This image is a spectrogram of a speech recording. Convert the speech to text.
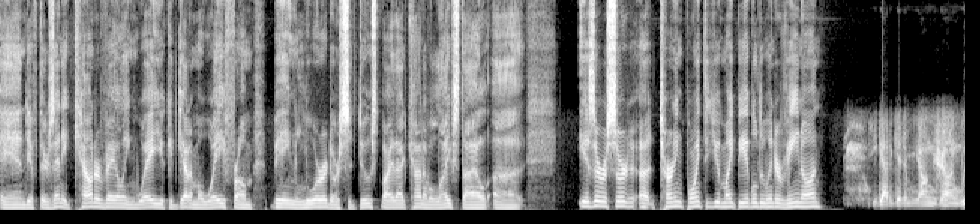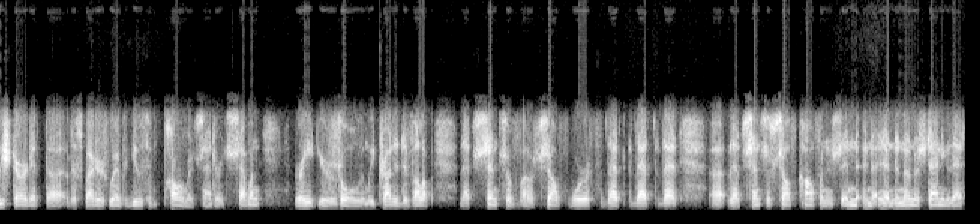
and if there's any countervailing way you could get them away from being lured or seduced by that kind of a lifestyle, uh, is there a certain uh, turning point that you might be able to intervene on? You got to get them young, John. We start at the, the Spiders Web Youth Empowerment Center at 7 or eight years old, and we try to develop that sense of uh, self worth, that that that uh, that sense of self confidence, and, and and an understanding that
